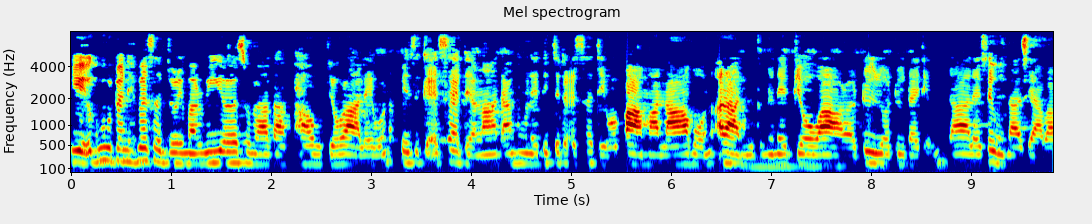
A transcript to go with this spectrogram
ဒီအခု 21st century မှာ real ဆိုတာကဘာကိုပြောတာလဲပေါ့နော် physical asset တင်လားဒါမှမဟုတ်လေ digital asset တွေရောပါမှာလားပေါ့နော်အဲ့ဒါမျိုးသူနည်းနည်းပြောသွားတာတော့တွေ့တော့တွေ့လိုက်တယ်ဒါကလည်းစိတ်ဝင်စားစရာပါ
